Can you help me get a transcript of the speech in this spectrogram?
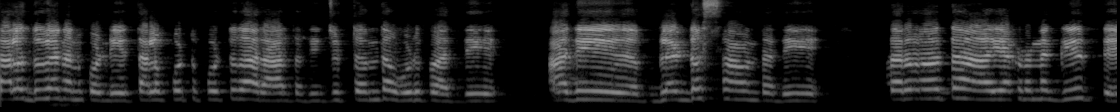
తల దువ్వాను అనుకోండి తల పొట్టు పొట్టుగా రాలుతుంది జుట్టు అంతా ఊడిపోద్ది అది బ్లడ్ వస్తా ఉంటది. తర్వాత ఎక్కడన్నా గీరితే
